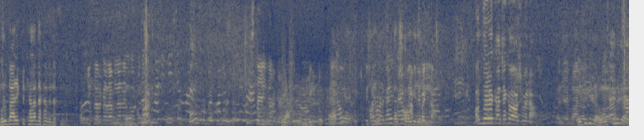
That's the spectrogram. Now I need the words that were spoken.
মুরব্বী আরেকটু খেলা দেখাবেন আপনি। বহু তোমরা একটু দূরে যাও ইয়া, একটু একটু পিছনে তার সবাইকে দেবেন দেবেন না বান্ধবের কাছে কেউ আসবে না। ওইদিকে যাও ওইখানে যাও।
